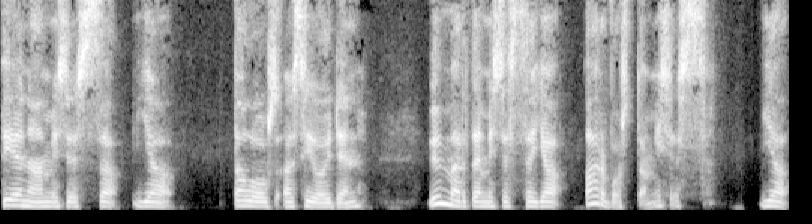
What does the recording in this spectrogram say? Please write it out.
tienaamisessa ja talousasioiden ymmärtämisessä ja arvostamisessa. Ja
